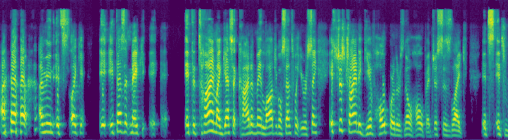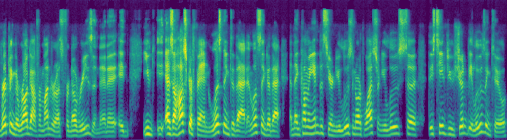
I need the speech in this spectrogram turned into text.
I mean, it's like it, it doesn't make it, at the time, I guess it kind of made logical sense what you were saying. It's just trying to give hope where there's no hope. It just is like it's it's ripping the rug out from under us for no reason. And it, it you as a Husker fan, listening to that and listening to that, and then coming into this year and you lose to Northwestern, you lose to these teams you shouldn't be losing to.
